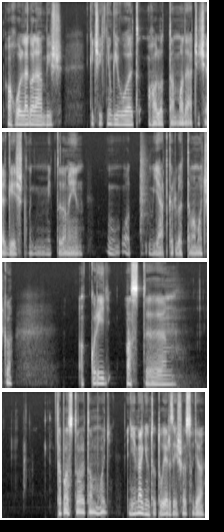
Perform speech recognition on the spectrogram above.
ahol legalábbis kicsit nyugi volt, hallottam madárcsicsergést, meg mit tudom én, ott járt körülöttem a macska, akkor így azt ö, tapasztaltam, hogy egy ilyen megnyugtató érzés az, hogy a,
